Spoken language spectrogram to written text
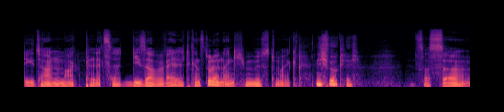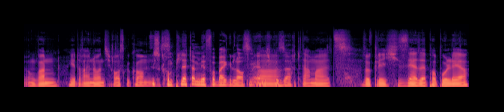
digitalen Marktplätze dieser Welt. Kennst du denn eigentlich Myst, Mike? Nicht wirklich. Ist das äh, irgendwann hier 93 rausgekommen? Ist Das- komplett an mir vorbeigelaufen, ehrlich gesagt. Damals wirklich sehr, sehr populär.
